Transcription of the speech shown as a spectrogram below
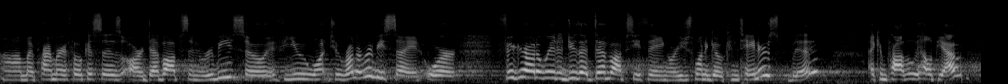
Uh, my primary focuses are DevOps and Ruby, so if you want to run a Ruby site or figure out a way to do that DevOpsy thing or you just want to go containers, bleh, I can probably help you out.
